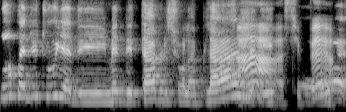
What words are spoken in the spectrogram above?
Non, pas du tout. Il y a des, ils mettent des tables sur la plage. Ah, super. ouais,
